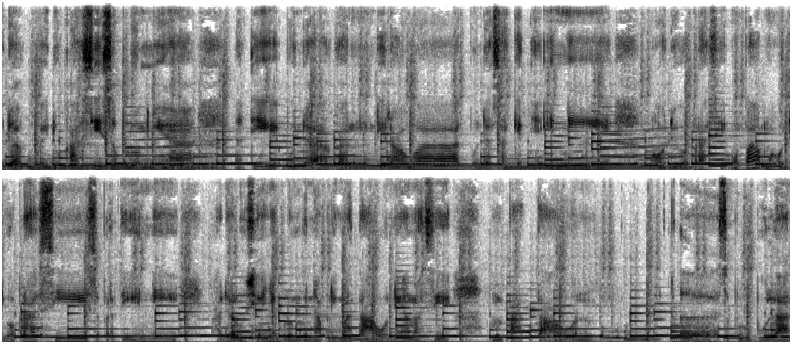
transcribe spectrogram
sudah aku edukasi sebelumnya. Nanti bunda akan dirawat bunda sakitnya ini mau dioperasi apa mau dioperasi seperti ini. Padahal usianya belum genap lima tahun ya masih empat tahun eh, sepuluh bulan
